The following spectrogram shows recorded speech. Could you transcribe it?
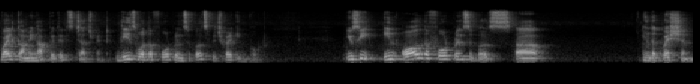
while coming up with its judgment. These were the four principles which were invoked you see in all the four principles uh, in the question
